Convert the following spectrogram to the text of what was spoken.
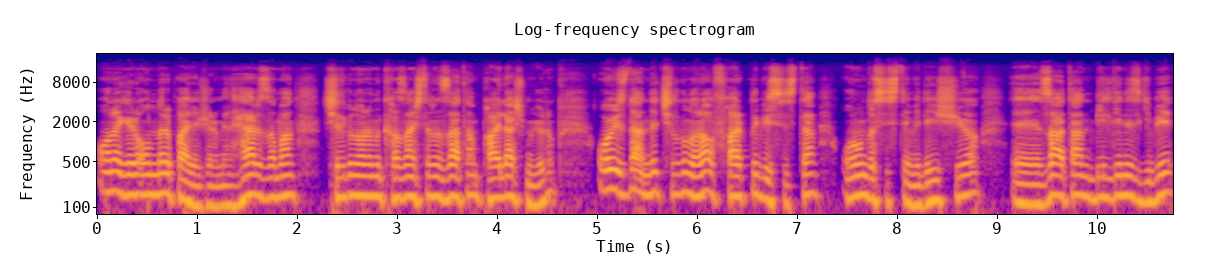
ona göre onları paylaşıyorum. Yani her zaman çılgın oranın kazançlarını zaten paylaşmıyorum. O yüzden de çılgın oran farklı bir sistem. Onun da sistemi değişiyor. E, zaten bildiğiniz gibi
